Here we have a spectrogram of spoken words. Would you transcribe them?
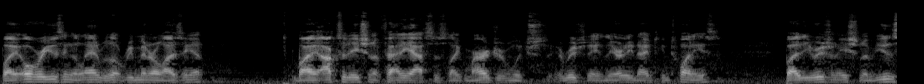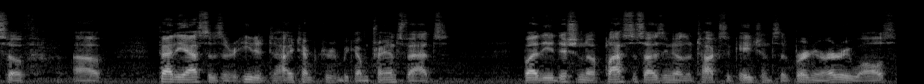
by overusing the land without remineralizing it, by oxidation of fatty acids like margarine, which originated in the early 1920s, by the origination of use of uh, fatty acids that are heated to high temperatures become trans fats, by the addition of plasticizing other toxic agents that burn your artery walls.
